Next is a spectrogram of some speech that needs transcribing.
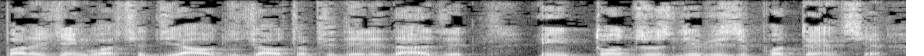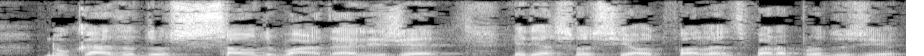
para quem gosta de áudio de alta fidelidade em todos os níveis de potência. No caso do soundbar da LG, ele associa alto-falantes para produzir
